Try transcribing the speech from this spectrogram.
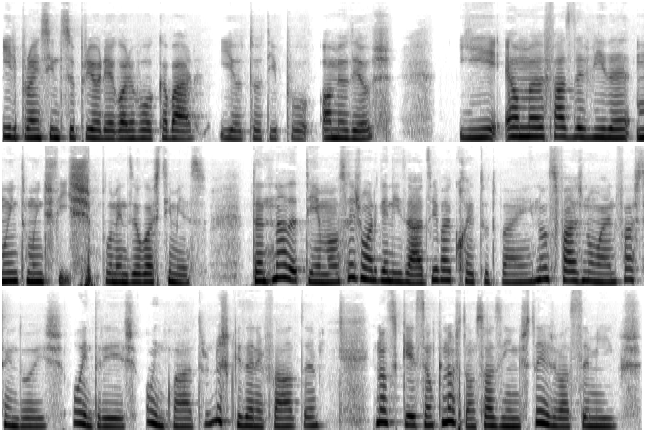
ir para o ensino superior e agora vou acabar e eu estou tipo, oh meu Deus. E é uma fase da vida muito, muito fixe. Pelo menos eu gosto imenso. Portanto, nada temam, sejam organizados e vai correr tudo bem. Não se faz num ano, faz-se em dois, ou em três, ou em quatro, nos que fizerem falta. Não se esqueçam que não estão sozinhos, têm os vossos amigos.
